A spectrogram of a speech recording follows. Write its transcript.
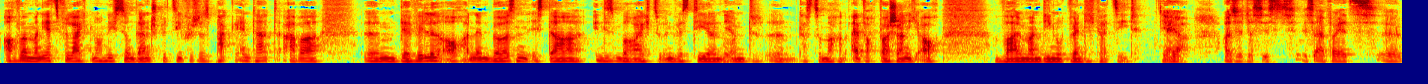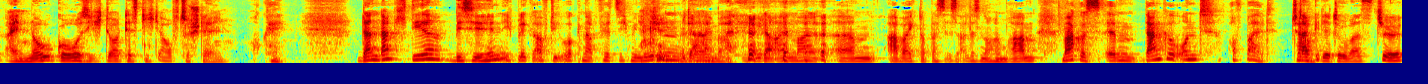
auch wenn man jetzt vielleicht noch nicht so ein ganz spezifisches Packend hat, aber ähm, der Wille auch an den Börsen ist da, in diesem Bereich zu investieren ja. und ähm, das zu machen. Einfach wahrscheinlich auch, weil man die Notwendigkeit sieht. Ja, ja. Also das ist, ist einfach jetzt äh, ein No-Go, sich dort jetzt nicht aufzustellen. Okay. Dann danke ich dir bis hierhin. Ich blicke auf die Uhr, knapp 40 Minuten. wieder äh, einmal. wieder einmal. Ähm, aber ich glaube, das ist alles noch im Rahmen. Markus, ähm, danke und auf bald. Ciao. Danke dir, Thomas. Tschö.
